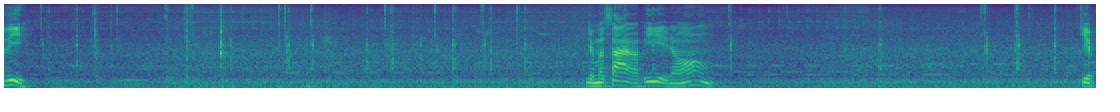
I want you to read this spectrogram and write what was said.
มาดิ อย่ามาซ่ากับพี่น้อง เจ็บ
